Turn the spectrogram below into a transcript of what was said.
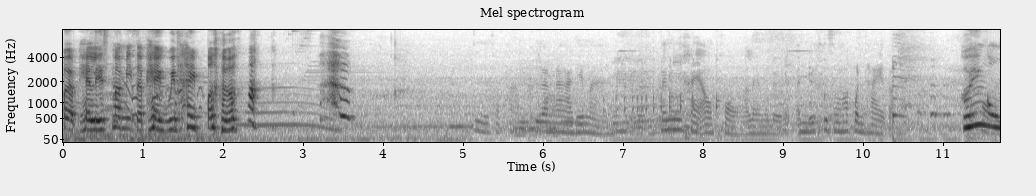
เปิดเพลย์ลิสต์มามีแต่เพลงวิทไฮเปอร์ คือสภาพเพื่อนนะคะที่มา ไม่มีใครเอาของอะไรมาเลย อันนี้คือสภาคนไทยก่อเฮ้ยงง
